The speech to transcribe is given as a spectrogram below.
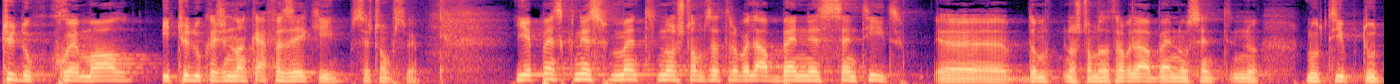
tudo o que correu mal e tudo o que a gente não quer fazer aqui. Vocês estão a perceber? E eu penso que nesse momento nós estamos a trabalhar bem nesse sentido. Uh, nós estamos a trabalhar bem no, no, no tipo de,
